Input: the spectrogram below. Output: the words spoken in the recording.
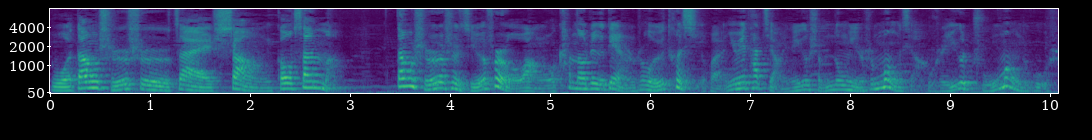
我当时是在上高三嘛，当时呢是几月份我忘了。我看到这个电影之后，我就特喜欢，因为它讲一个什么东西是梦想，是一个逐梦的故事。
